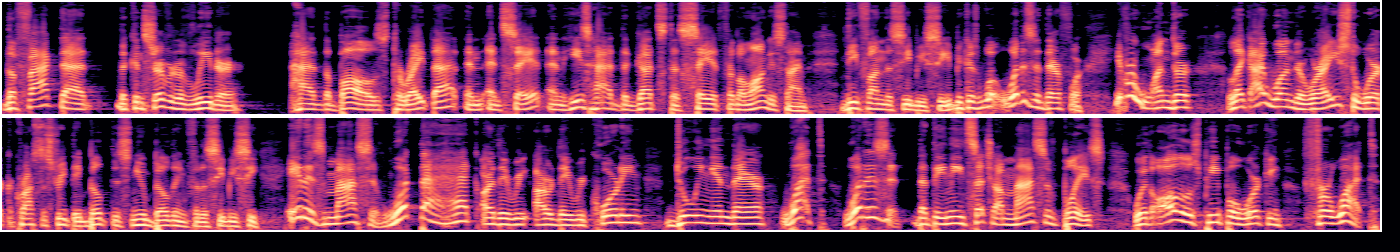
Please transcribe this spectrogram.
the fact that the conservative leader had the balls to write that and, and say it, and he's had the guts to say it for the longest time, defund the CBC, because what what is it there for? You ever wonder like I wonder where I used to work across the street, they built this new building for the CBC. It is massive. What the heck are they re- are they recording, doing in there? What? What is it that they need such a massive place with all those people working for what?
